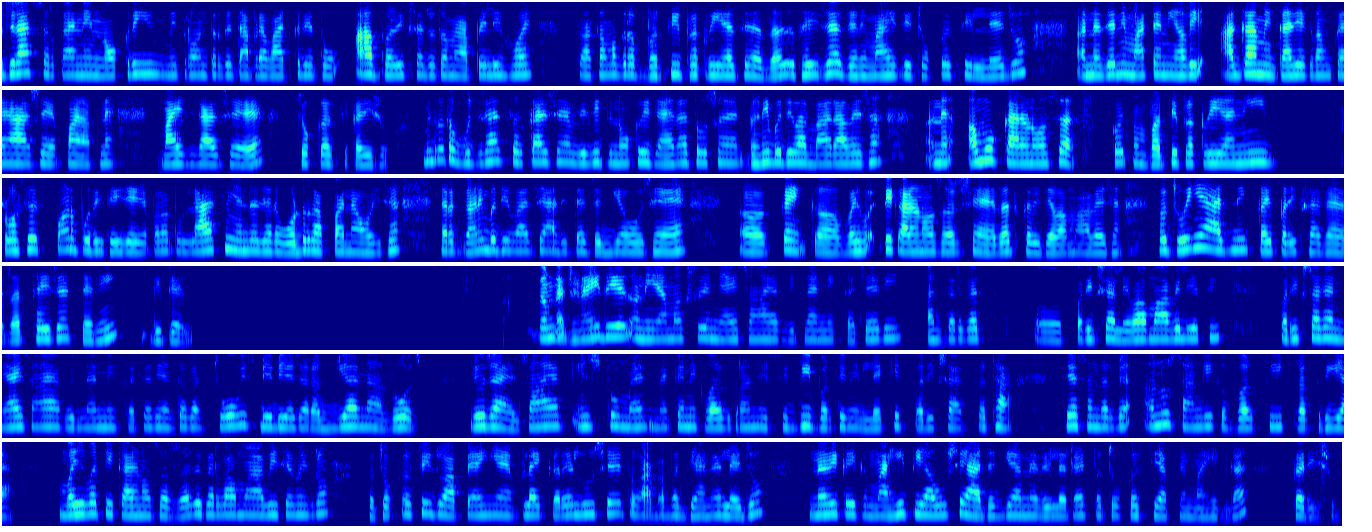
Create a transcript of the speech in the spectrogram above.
ગુજરાત સરકારની નોકરી મિત્રો અંતર્ગત આપણે વાત કરીએ તો આ પરીક્ષા જો તમે આપેલી હોય તો આ સમગ્ર ભરતી પ્રક્રિયા છે રદ થઈ છે. જેની માહિતી ચોક્કસથી લેજો અને જેની માટેની હવે આગામી કાર્યક્રમ કયા હશે પણ આપણે માહિતગાર છે ચોક્કસથી કરીશું. મિત્રો તો ગુજરાત સરકાર છે વિવિધ નોકરી જાહેરાતો છે ઘણી બધી વાર બહાર આવે છે અને અમુક કારણોસર કોઈ પણ ભરતી પ્રક્રિયાની પ્રોસેસ પણ પૂરી થઈ જાય છે. પરંતુ લાસ્ટની અંદર જ્યારે ઓર્ડર આપવાના હોય છે, ત્યારે ઘણી બધી વાર છે, આ રીતે જગ્યાઓ છે કંઈક વહીવટી કારણોસર છે, રદ કરી દેવામાં આવે છે. તો જોઈએ આજની કઈ પરીક્ષા છે, રદ થઈ છે તેની ડિટેલ. તમને જણાવી દઈએ તો નિયામક શ્રી ન્યાય સહાયક વિજ્ઞાનની કચેરી અંતર્ગત પરીક્ષા લેવામાં આવેલી હતી. પરીક્ષા છે ન્યાય સહાયક વિજ્ઞાનની કચેરી અંતર્ગત ચોવીસ બે બે હજાર અગિયારના રોજ યોજાયેલ સહાયક ઇન્સ્ટ્રુમેન્ટ મેકેનિક વર્ગ ત્રણની સીધી ભરતીની લેખિત પરીક્ષા તથા તે સંદર્ભે અનુસાંગિક ભરતી પ્રક્રિયા વહીવટી કારણોસર રદ કરવામાં આવી છે મિત્રો. તો ચોક્કસથી જો આપે અહીંયા એપ્લાય કરેલું છે, તો આ બાબત ધ્યાને લેજો. નવી કંઈક માહિતી આવશે આ જગ્યાને રિલેટેડ તો ચોક્કસથી આપણે માહિતગાર કરીશું.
